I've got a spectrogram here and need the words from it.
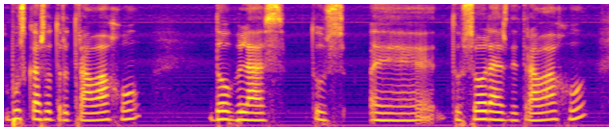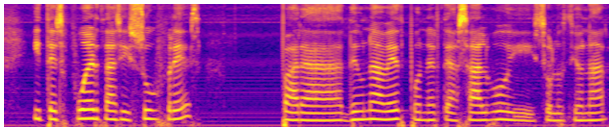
buscas otro trabajo, doblas tus, eh, tus horas de trabajo y te esfuerzas y sufres para de una vez ponerte a salvo y solucionar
